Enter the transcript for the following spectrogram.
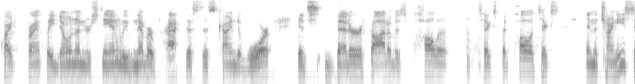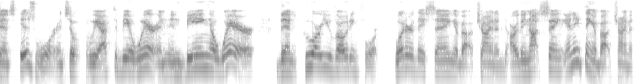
quite frankly, don't understand. We've never practiced this kind of war. It's better thought of as politics, but politics in the Chinese sense is war. And so we have to be aware. And in being aware, then who are you voting for? What are they saying about China? Are they not saying anything about China?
